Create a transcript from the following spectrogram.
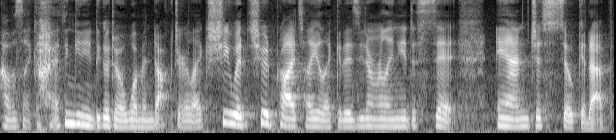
I was like, oh, I think you need to go to a woman doctor. Like she would she would probably tell you like it is. You don't really need to sit and just soak it up.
